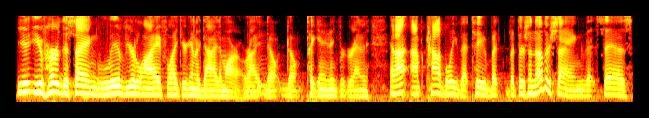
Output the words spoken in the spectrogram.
you, you've heard the saying, "Live your life like you're going to die tomorrow." Right? Mm-hmm. Don't don't take anything for granted. And I, I kind of believe that too. But but there's another saying that says,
